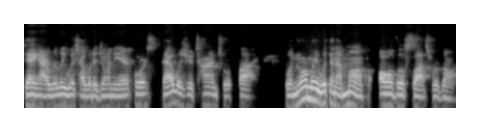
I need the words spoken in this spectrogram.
dang, I really wish I would have joined the Air Force. That was your time to apply. Well, normally within a month, all of those slots were gone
